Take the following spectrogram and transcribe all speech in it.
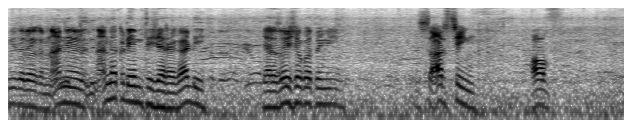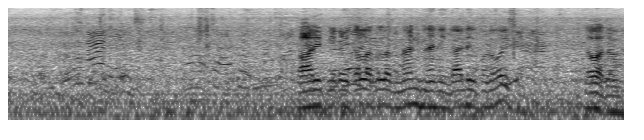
મિત્રો, એક નાની નાનકડી એમથી જ્યારે ગાડી, ત્યારે જોઈ શકો તમે સાર્સિંગ ઓફ આ રીતની કંઈક અલગ અલગ નાની નાની ગાડી પણ હોય છે. જવા તમે.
